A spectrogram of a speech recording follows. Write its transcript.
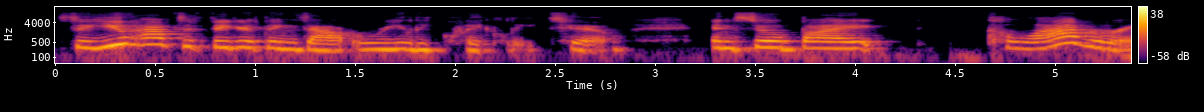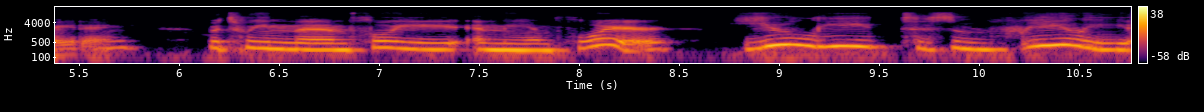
So you have to figure things out really quickly, too. And so by collaborating between the employee and the employer, you lead to some really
